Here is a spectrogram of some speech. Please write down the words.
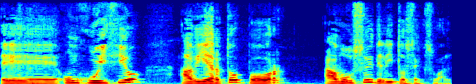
eh, un juicio abierto por abuso y delito sexual.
